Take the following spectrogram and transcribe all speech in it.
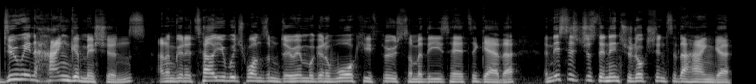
doing hangar missions. And I'm going to tell you which ones I'm doing. We're going to walk you through some of these here together. And this is just an introduction to the hangar.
